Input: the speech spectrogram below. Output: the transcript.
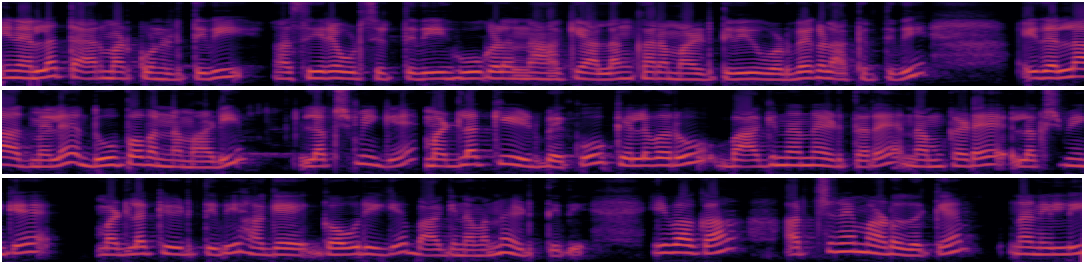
ಇನ್ನೆಲ್ಲ ತಯಾರು ಮಾಡ್ಕೊಂಡಿರ್ತೀವಿ. ಸೀರೆ ಉಡಿಸಿರ್ತೀವಿ, ಹೂಗಳನ್ನು ಹಾಕಿ ಅಲಂಕಾರ ಮಾಡಿರ್ತೀವಿ, ಒಡವೆಗಳು ಹಾಕಿರ್ತೀವಿ. ಇದೆಲ್ಲ ಆದಮೇಲೆ ಧೂಪವನ್ನು ಮಾಡಿ ಲಕ್ಷ್ಮಿಗೆ ಮಡ್ಲಕ್ಕಿ ಇಡಬೇಕು. ಕೆಲವರು ಬಾಗಿನನ್ನು ಇಡ್ತಾರೆ. ನಮ್ಮ ಕಡೆ ಲಕ್ಷ್ಮಿಗೆ ಮಡ್ಲಕ್ಕಿ ಇಡ್ತೀವಿ, ಹಾಗೆ ಗೌರಿಗೆ ಬಾಗಿನವನ್ನು ಇಡ್ತೀವಿ. ಇವಾಗ ಅರ್ಚನೆ ಮಾಡೋದಕ್ಕೆ ನಾನಿಲ್ಲಿ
